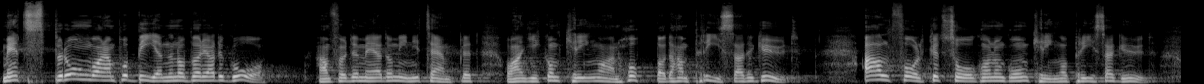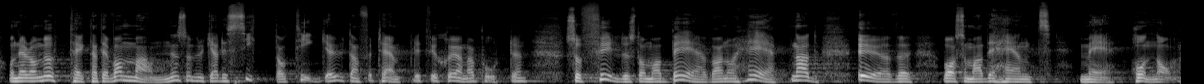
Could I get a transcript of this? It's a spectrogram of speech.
Med ett språng var han på benen och började gå. Han följde med dem in i templet och han gick omkring och han hoppade och han prisade Gud. Allt folket såg honom gå omkring och prisa Gud. Och när de upptäckte att det var mannen som brukade sitta och tigga utanför templet vid sköna porten så fylldes de av bävan och häpnad över vad som hade hänt med honom.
